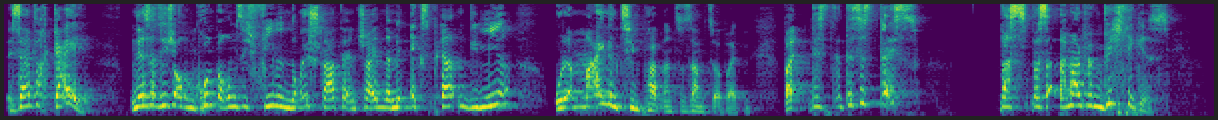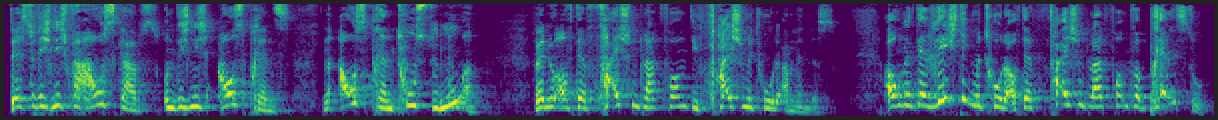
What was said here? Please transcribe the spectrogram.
Ist einfach geil. Und das ist natürlich auch ein Grund, warum sich viele Neustarter entscheiden, damit Experten wie mir oder meinen Teampartnern zusammenzuarbeiten. Weil das, das ist das, was, was am Anfang wichtig ist. Dass du dich nicht verausgabst und dich nicht ausbrennst. Und ausbrennen tust du nur, wenn du auf der falschen Plattform die falsche Methode anwendest. Auch mit der richtigen Methode auf der falschen Plattform verbrennst du.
